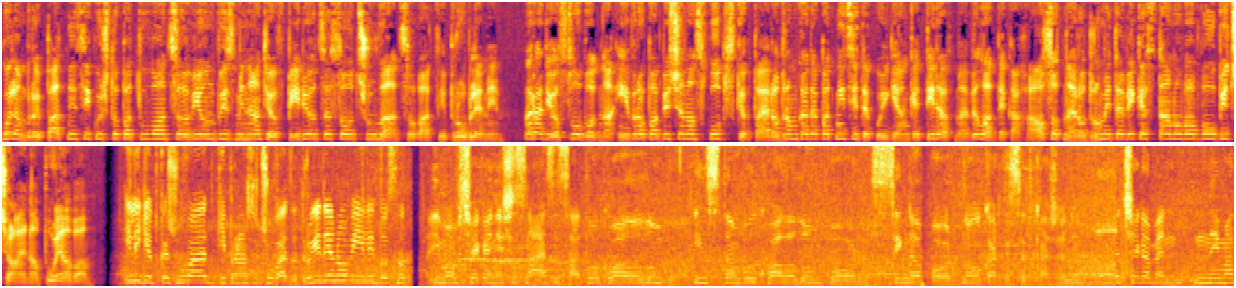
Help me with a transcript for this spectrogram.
Голем број патници кои што патуваат со авион во изминатиот период се соочуваат со вакви проблеми. Радио Слободна Европа беше на Скопскиот аеродром каде патниците кои ги анкетиравме велат дека хаосот на аеродромите веќе станува вообичаена појава. Или ги откажуваат, ги пренасочуваат за други денови или доцна. Имав чекање 16 сати во Куала Лумпур, Истанбул, Куала Лумпур, Сингапур, многу карти се откажани. Чекаме, нема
